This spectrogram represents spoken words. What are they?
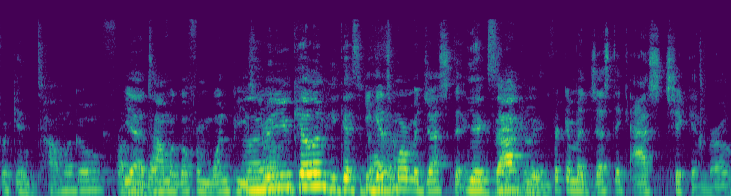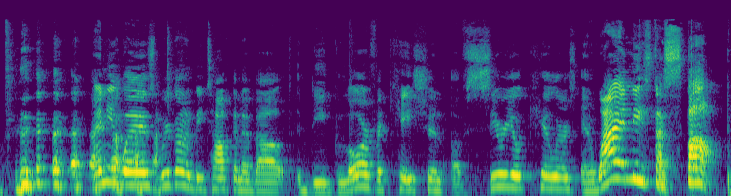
freaking Tamago from yeah, One- Tamago from One Piece. When you kill him, he gets he gets more majestic. Yeah, exactly. Freaking majestic ass chicken, bro. Anyways, we're going to be talking about the glorification of serial killers and why it needs to stop.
